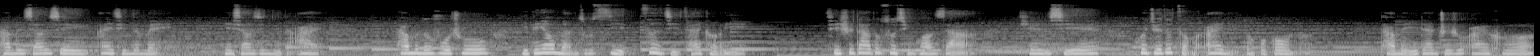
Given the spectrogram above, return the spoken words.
他们相信爱情的美，也相信你的爱。他们的付出一定要满足自己自己才可以。其实大多数情况下，天蝎会觉得怎么爱你都不够呢。他们一旦坠入爱河，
